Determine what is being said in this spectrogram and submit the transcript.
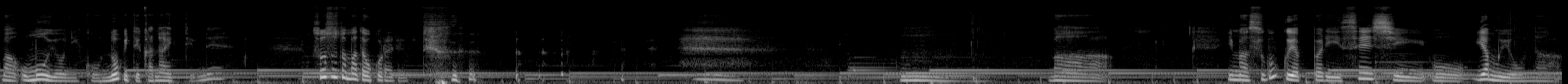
ー、まあ、思うようにこう伸びていかないっていうね。そうするとまた怒られるっていう。うん。まあ今すごくやっぱり精神を病むような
